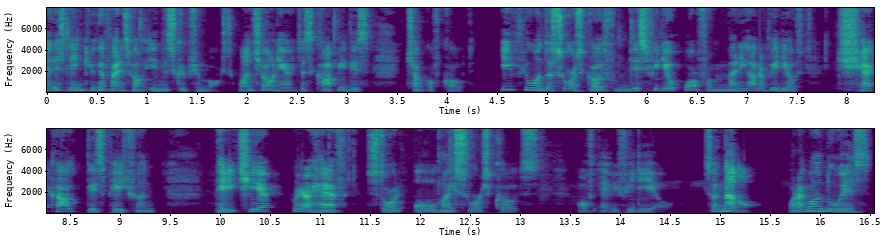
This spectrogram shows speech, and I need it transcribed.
And this link you can find as well in the description box. Once you're on here, just copy this chunk of code. If you want the source code from this video or from many other videos, check out this Patreon page here where I have stored all my source codes of every video. So now, what I'm going to do is,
